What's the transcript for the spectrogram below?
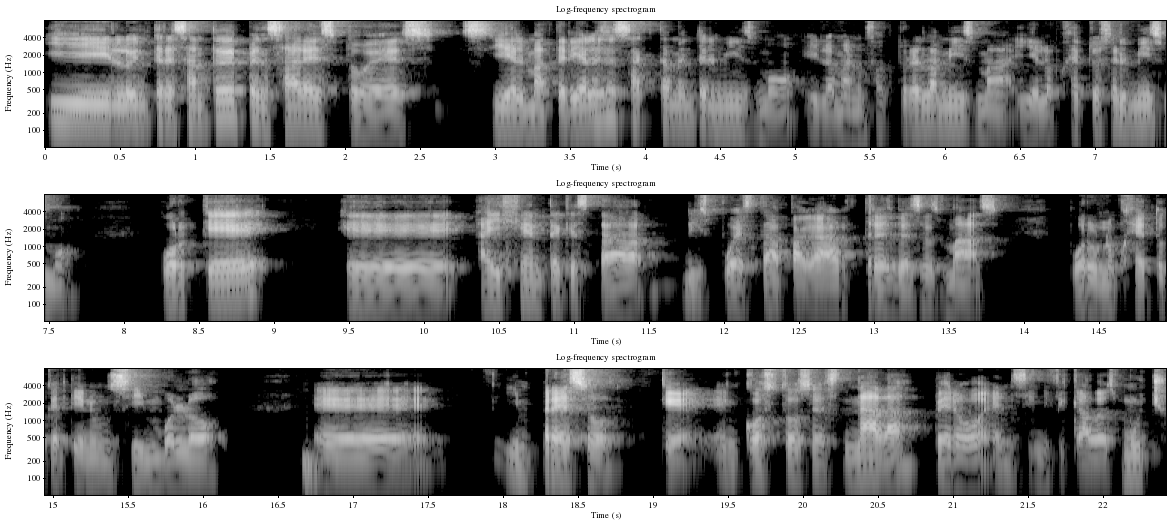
Y lo interesante de pensar esto es, si el material es exactamente el mismo y la manufactura es la misma y el objeto es el mismo, ¿por qué eh, hay gente que está dispuesta a pagar tres veces más por un objeto que tiene un símbolo eh, impreso que en costos es nada, pero en significado es mucho?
